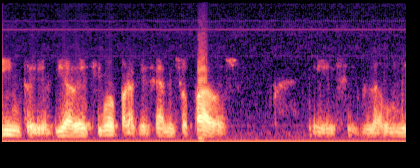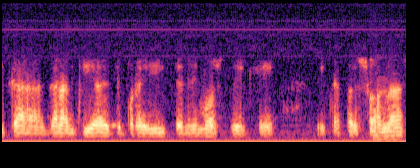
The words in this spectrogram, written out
quinto y el día décimo, para que sean hisopados. Es la única garantía de que por ahí tenemos de que estas personas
